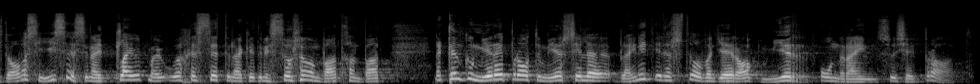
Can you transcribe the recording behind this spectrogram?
daar was Jesus en hy het klei op my oë gesit en ek het in die son aan bad gaan bad." En ek dink hoe meer hy praat, hoe meer sê hulle, "Bly net eerder stil want jy raak meer onrein soos jy praat."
